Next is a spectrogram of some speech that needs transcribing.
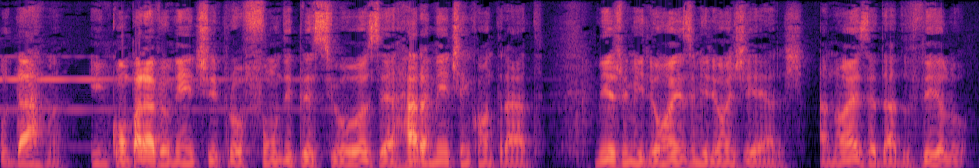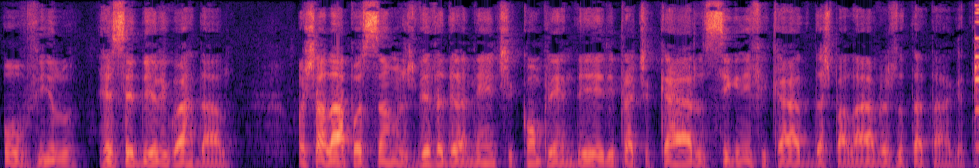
O Dharma, incomparavelmente profundo e precioso, é raramente encontrado, mesmo em milhões e milhões de eras. A nós é dado vê-lo, ouvi-lo, recebê-lo e guardá-lo. Oxalá possamos verdadeiramente compreender e praticar o significado das palavras do Tathagata.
